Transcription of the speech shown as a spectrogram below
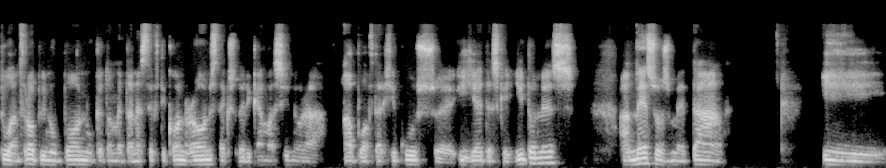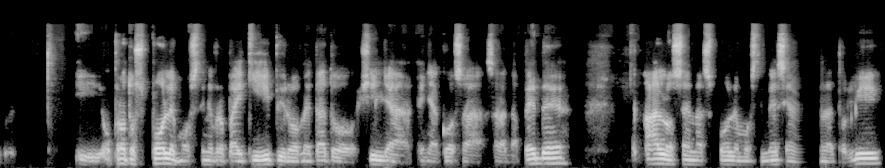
του ανθρώπινου πόνου και των μεταναστευτικών ροών στα εξωτερικά μας σύνορα από αυταρχικούς ε, ηγέτες και γείτονες. Αμέσως μετά η, η, ο πρώτος πόλεμος στην Ευρωπαϊκή Ήπειρο μετά το 1945, άλλος ένας πόλεμος στη Μέση Ανατολή,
